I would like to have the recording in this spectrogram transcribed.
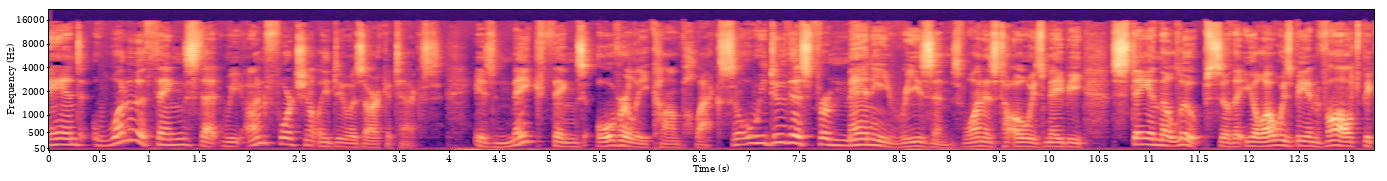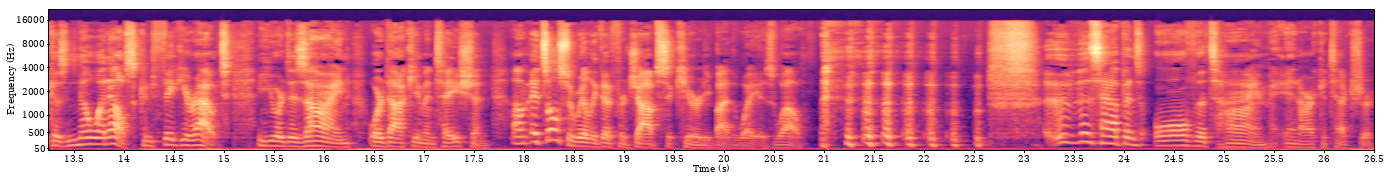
And one of the things that we unfortunately do as architects is make things overly complex. So we do this for many reasons. One is to always maybe stay in the loop so that you'll always be involved because no one else can figure out your design or documentation. Um, it's also really good for job security, by the way, as well. this happens all the time in architecture,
